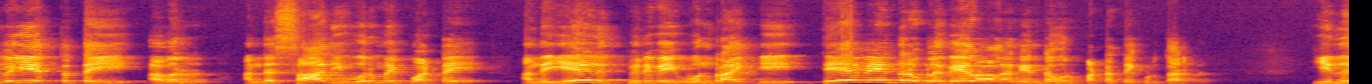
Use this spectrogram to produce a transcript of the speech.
வெளியேற்றத்தை அவர் அந்த சாதி ஒருமைப்பாட்டை அந்த ஏழு பிரிவை ஒன்றாக்கி தேவேந்திரகுல வேளாளர் என்ற ஒரு பட்டத்தை கொடுத்தார்கள். இது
